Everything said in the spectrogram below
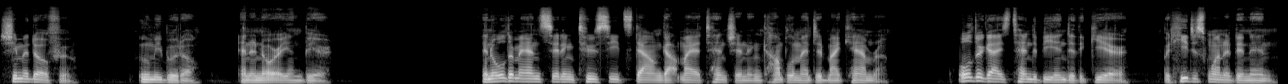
shimadofu, umibudo, and an Orion beer. An older man sitting two seats down got my attention and complimented my camera. Older guys tend to be into the gear, but he just wanted an in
